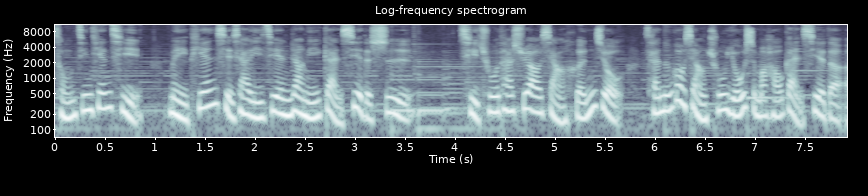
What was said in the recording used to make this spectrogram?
从今天起，每天写下一件让你感谢的事。起初他需要想很久才能够想出有什么好感谢的。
